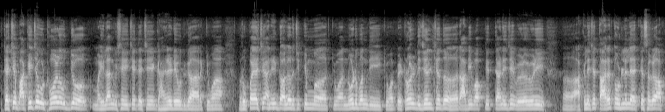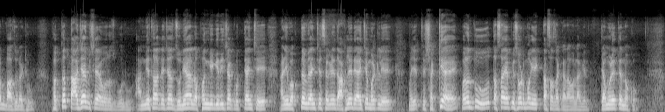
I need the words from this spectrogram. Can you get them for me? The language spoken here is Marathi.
त्याचे बाकीचे उठवळ उद्योग महिलांविषयीचे त्याचे घाणेरडे उद्गार किंवा रुपयाची आणि डॉलरची किंमत किंवा नोटबंदी किंवा पेट्रोल डिझेलचे दर आदी बाबतीत त्याने जे वेळोवेळी आखलेचे तारे तोडलेले आहेत ते सगळं आपण बाजूला ठेवू. फक्त ताज्या विषयावरच बोलू. अन्यथा त्याच्या जुन्या लफंगगिरीच्या कृत्यांचे आणि वक्तव्यांचे सगळे दाखले द्यायचे म्हटले म्हणजे ते शक्य आहे परंतु तसा एपिसोड मग एक तासाचा करावा लागेल. त्यामुळे ते नको.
